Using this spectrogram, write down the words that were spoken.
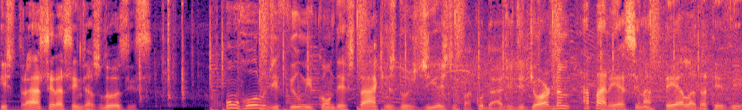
Strasser acende as luzes um rolo de filme com destaques dos dias de faculdade de Jordan aparece na tela da TV.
